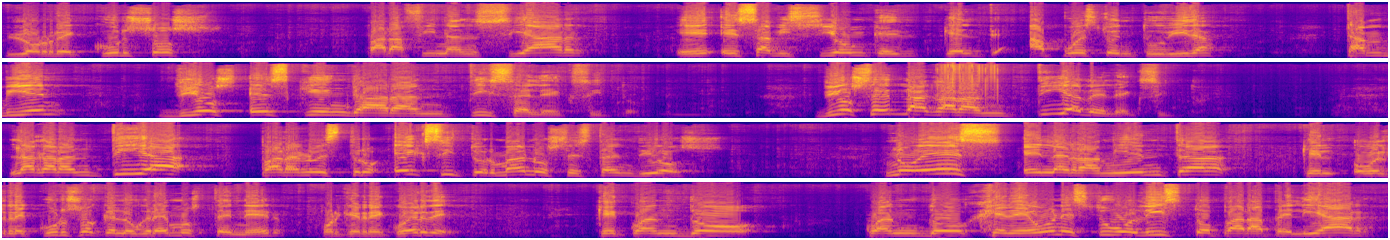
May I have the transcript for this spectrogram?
los recursos para financiar eh, esa visión que, que Él ha puesto en tu vida, también Dios es quien garantiza el éxito. Dios es la garantía del éxito. La garantía para nuestro éxito, hermanos, está en Dios. No es en la herramienta que, o el recurso que logremos tener, porque recuerde que cuando, cuando Gedeón estuvo listo para pelear,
